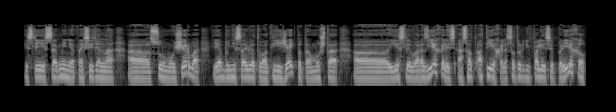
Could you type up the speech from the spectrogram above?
если есть сомнения относительно э, суммы ущерба, я бы не советовал отъезжать, потому что э, если вы разъехались, а отъехали, а сотрудник полиции приехал,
